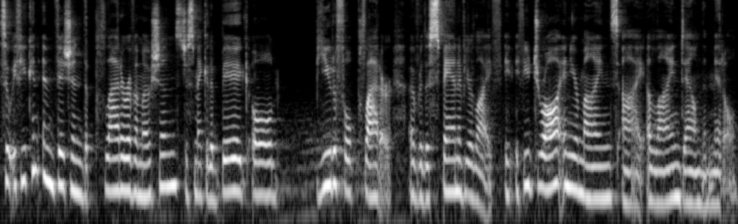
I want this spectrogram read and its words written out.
So, if you can envision the platter of emotions, just make it a big, old, beautiful platter over the span of your life. If you draw in your mind's eye a line down the middle,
